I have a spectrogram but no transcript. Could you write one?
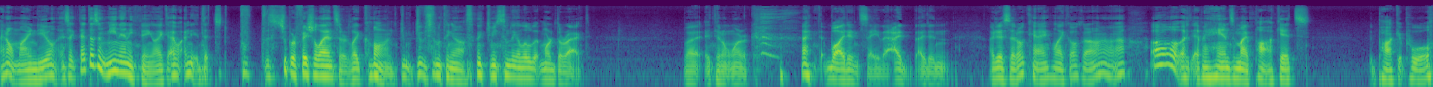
I don't mind you. It's like that doesn't mean anything. Like I, I need that's a superficial answer. Like, come on, give, give me something else. give me something a little bit more direct. But it didn't work. well, I didn't say that. I I didn't. I just said okay. Like okay. Oh, oh I have my hands in my pockets. Pocket pool.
